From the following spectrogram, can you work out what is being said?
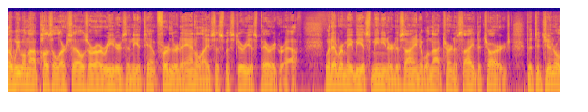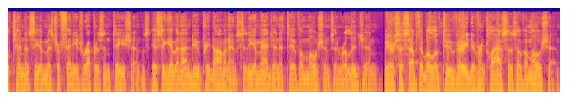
But we will not puzzle ourselves or our readers in the attempt further to analyze this mysterious paragraph. Whatever may be its meaning or design, it will not turn aside to charge that the general tendency of Mr. Finney's representations is to give an undue predominance to the imaginative emotions in religion. We are susceptible of two very different classes of emotion,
